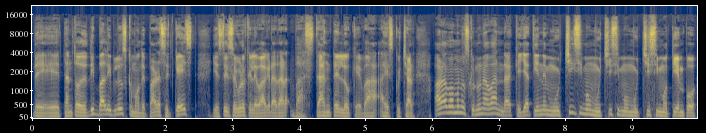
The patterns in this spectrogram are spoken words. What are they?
de tanto de Deep Valley Blues como de Parasite Case y estoy seguro que le va a agradar bastante lo que va a escuchar. Ahora vámonos con una banda que ya tiene muchísimo, muchísimo, muchísimo tiempo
